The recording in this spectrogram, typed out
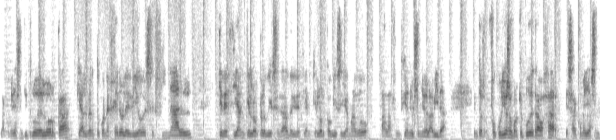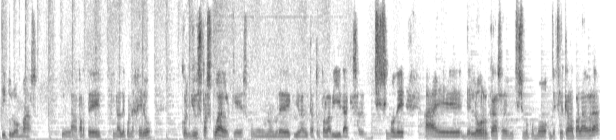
la comedia sin título de Lorca que Alberto Conejero le dio ese final que decían que Lorca lo hubiese dado y decían que Lorca hubiese llamado a la función El sueño de la vida. Entonces fue curioso porque pude trabajar esa comedia sin título más la parte final de Conejero, con Luis Pascual, que es como un hombre que lleva en el teatro toda la vida, que sabe muchísimo de, eh, de Lorca, sabe muchísimo cómo decir cada palabra,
